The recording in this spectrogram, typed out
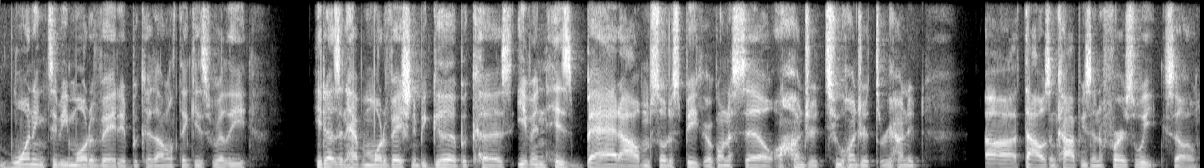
wanting to be motivated because I don't think it's really he doesn't have a motivation to be good because even his bad albums, so to speak, are going to sell 100, 200, 300 uh, thousand copies in the first week. So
